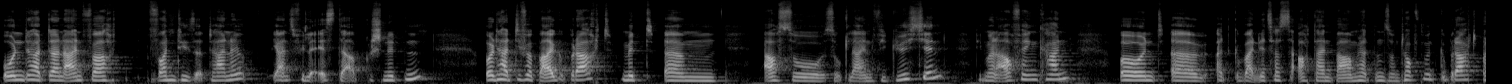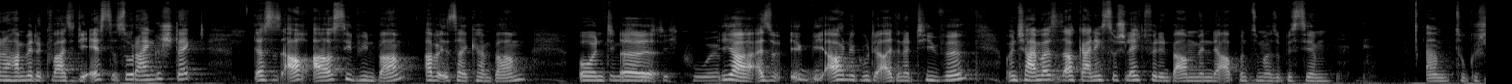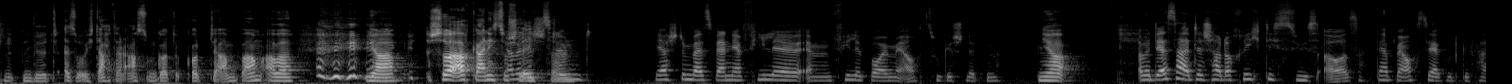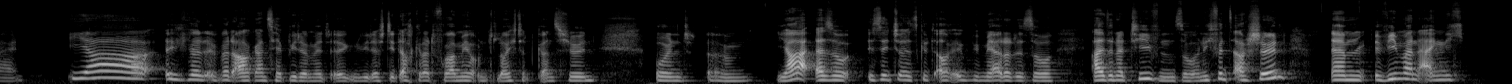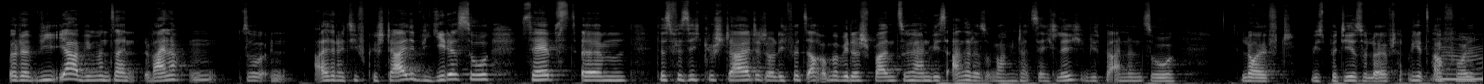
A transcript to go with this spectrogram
und hat dann einfach von dieser Tanne ganz viele Äste abgeschnitten und hat die vorbeigebracht mit ähm, auch so, so kleinen Figürchen, die man aufhängen kann. Und äh, hat gemeint, jetzt hast du auch deinen Baum, hat dann so einen Topf mitgebracht und dann haben wir da quasi die Äste so reingesteckt, dass es auch aussieht wie ein Baum, aber ist halt kein Baum. Und äh, richtig cool. Ja, also irgendwie auch eine gute Alternative. Und scheinbar ist es auch gar nicht so schlecht für den Baum, wenn der ab und zu mal so ein bisschen ähm, zugeschnitten wird. Also ich dachte dann, so, um Gott, oh Gott, der arme Baum, aber ja, soll auch gar nicht so ja, schlecht sein. Ja, stimmt, weil es werden ja viele, ähm, viele Bäume auch zugeschnitten. Ja. Aber der, der schaut auch richtig süß aus. Der hat mir auch sehr gut gefallen. Ja, ich bin, bin auch ganz happy damit irgendwie. Der steht auch gerade vor mir und leuchtet ganz schön. Und ähm, ja, also ihr seht schon, es gibt auch irgendwie mehrere so Alternativen so. Und ich finde es auch schön, ähm, wie man eigentlich oder wie ja, wie man sein Weihnachten so alternativ gestaltet, wie jeder so selbst ähm, das für sich gestaltet. Und ich finde es auch immer wieder spannend zu hören, wie es andere so machen tatsächlich, wie es bei anderen so läuft, wie es bei dir so läuft. Hat mich jetzt auch mhm. voll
